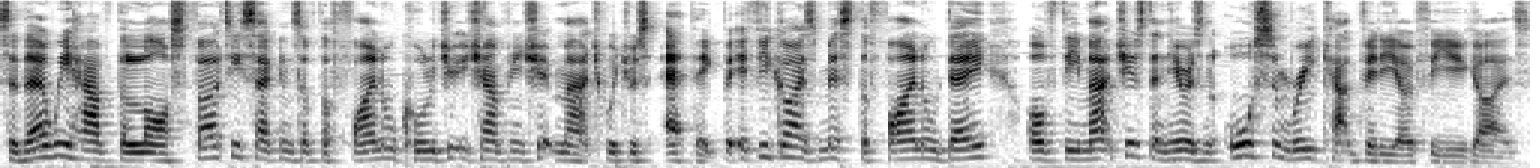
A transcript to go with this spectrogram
So there we have the last 30 seconds of the final Call of Duty Championship match, which was epic. But if you guys missed the final day of the matches, then here is an awesome recap video for you guys.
